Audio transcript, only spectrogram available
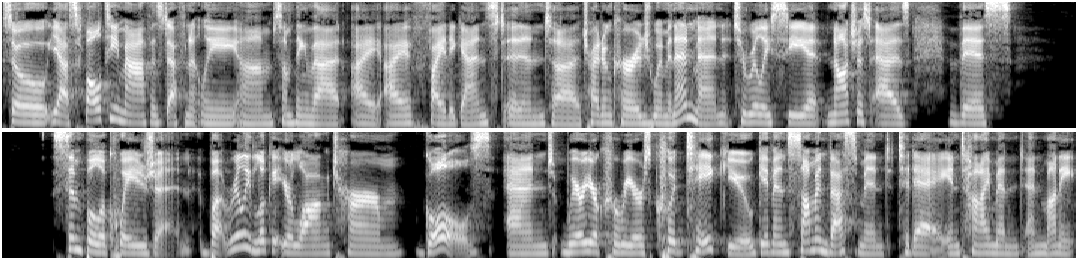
So yes, faulty math is definitely um, something that I, I, fight against and uh, try to encourage women and men to really see it not just as this simple equation, but really look at your long term goals and where your careers could take you given some investment today in time and, and money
